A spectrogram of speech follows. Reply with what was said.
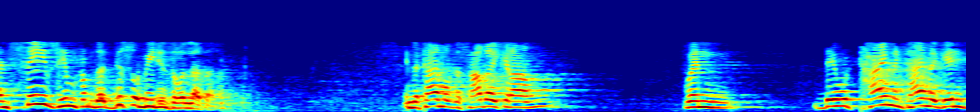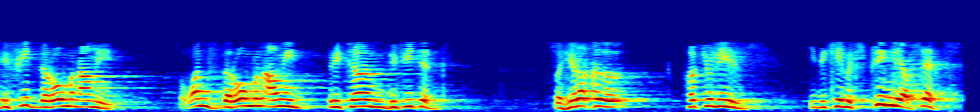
and saves him from the disobedience of Allah Ta'ala. In the time of the Sahaba Ikram, when they would time and time again defeat the Roman army. So once the Roman army returned defeated, so Herakl, Heraclius, he became extremely upset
